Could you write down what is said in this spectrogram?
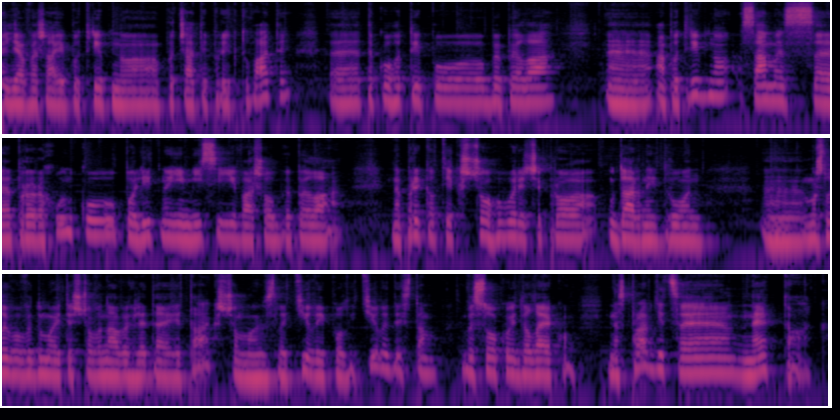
я вважаю потрібно почати проєктувати такого типу БПЛА. А потрібно саме з прорахунку політної місії вашого БПЛА. Наприклад, якщо говорячи про ударний дрон, можливо, ви думаєте, що вона виглядає так, що ми взлетіли і полетіли десь там високо і далеко. Насправді це не так.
